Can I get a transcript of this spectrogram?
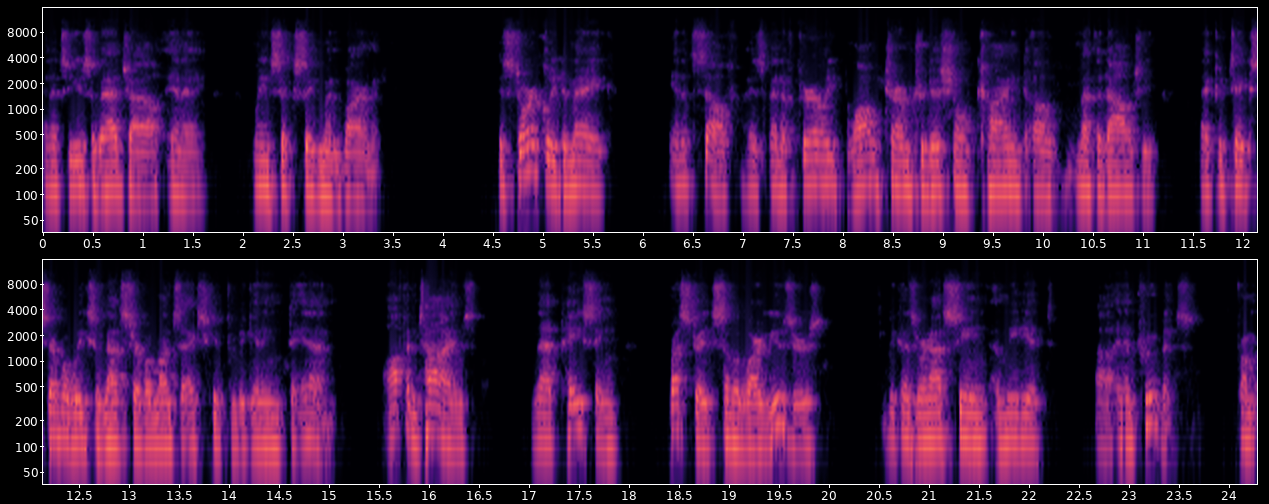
and it's the use of Agile in a Lean Six Sigma environment. Historically, DMAIC in itself has been a fairly long term traditional kind of methodology that could take several weeks, if not several months, to execute from beginning to end. Oftentimes, that pacing frustrates some of our users because we're not seeing immediate uh, improvements from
